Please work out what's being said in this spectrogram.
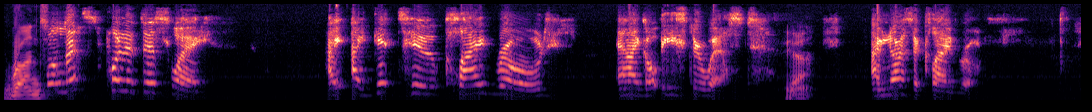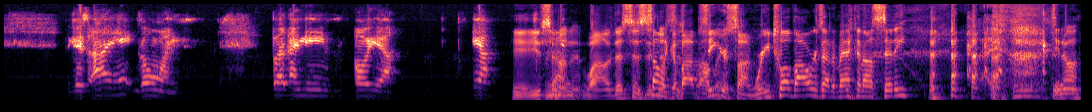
runs. Well, let's put it this way. I, I get to Clyde Road and I go east or west. Yeah. I'm north of Clyde Road because I ain't going. But I mean, oh yeah, yeah. You, you sound wow. This is. Sound this like a Bob Seger song. Were you 12 hours out of Mackinaw City? You know,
